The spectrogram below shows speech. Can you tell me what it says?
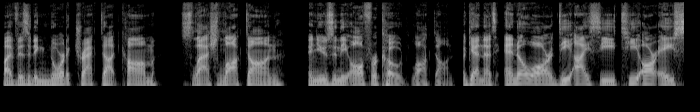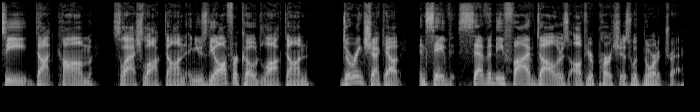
by visiting NordicTrack.com slash locked on and using the offer code locked on. Again, that's N O R D I C T R A C dot com slash locked on and use the offer code locked on during checkout and save $75 off your purchase with Nordic Track.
